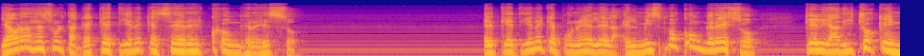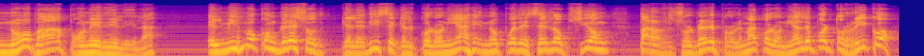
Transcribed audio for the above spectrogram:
Y ahora resulta que es que tiene que ser el Congreso el que tiene que poner el ELA. El mismo Congreso que le ha dicho que no va a poner el ELA. El mismo Congreso que le dice que el coloniaje no puede ser la opción para resolver el problema colonial de Puerto Rico.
